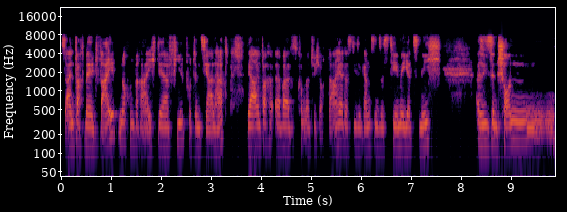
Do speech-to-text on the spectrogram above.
Es ist einfach weltweit noch ein Bereich, der viel Potenzial hat. Der einfach, aber das kommt natürlich auch daher, dass diese ganzen Systeme jetzt nicht, also die sind schon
